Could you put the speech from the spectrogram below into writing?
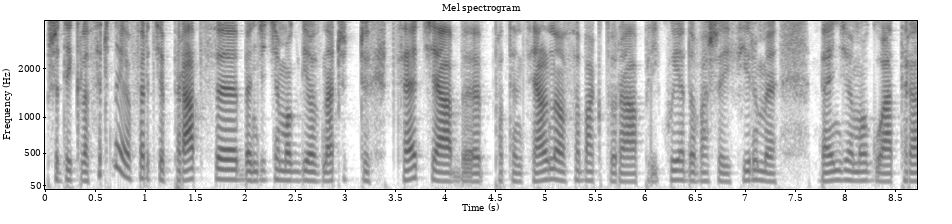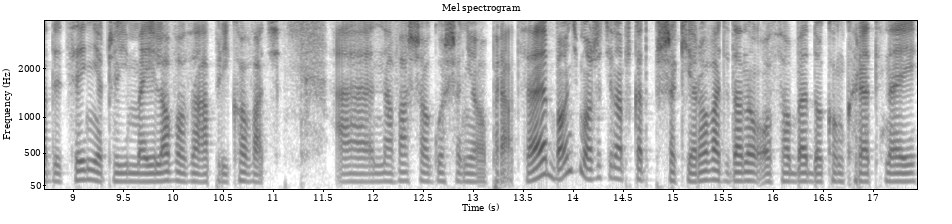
Przy tej klasycznej ofercie pracy będziecie mogli oznaczyć, czy chcecie, aby potencjalna osoba, która aplikuje do waszej firmy, będzie mogła tradycyjnie, czyli mailowo zaaplikować e, na wasze ogłoszenie o pracę, bądź możecie na przykład przekierować daną osobę do konkretnej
